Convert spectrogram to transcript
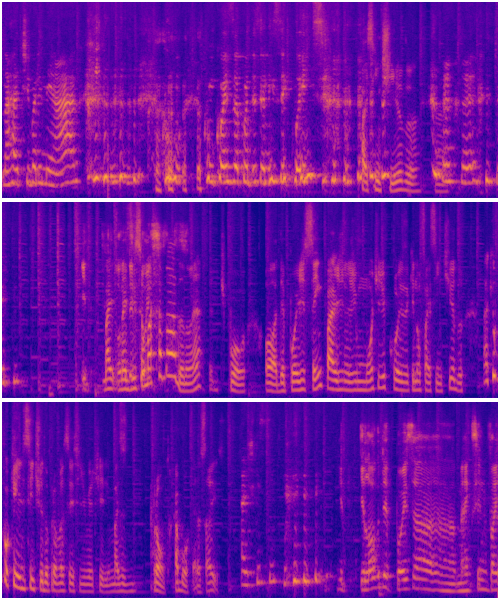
narrativa linear, com, com coisas acontecendo em sequência. Faz sentido. É. mas, mas isso é uma camada, não é? Tipo, ó, depois de 100 páginas de um monte de coisa que não faz sentido, aqui um pouquinho de sentido para vocês se divertirem, mas pronto, acabou, era só isso. Acho que sim. e, e, logo depois a Maxine vai,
